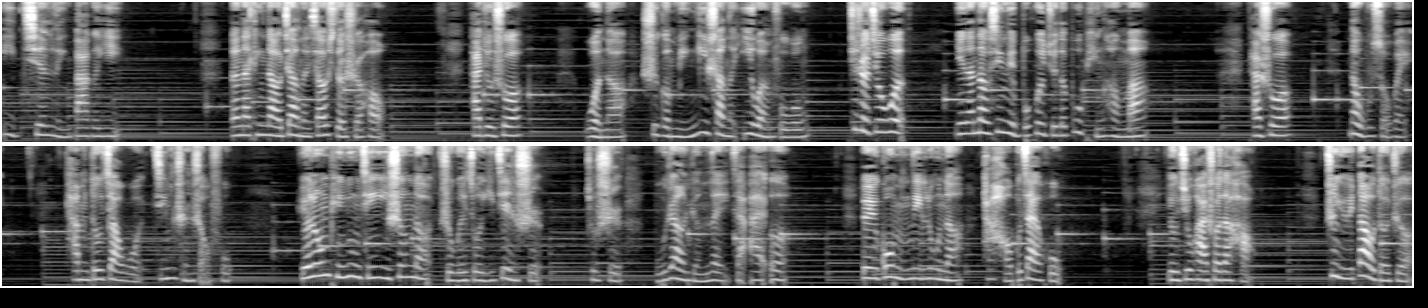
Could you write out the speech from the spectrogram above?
一千零八个亿。当他听到这样的消息的时候，他就说。我呢是个名义上的亿万富翁，记者就问：“你难道心里不会觉得不平衡吗？”他说：“那无所谓，他们都叫我精神首富。”袁隆平用尽一生呢，只为做一件事，就是不让人类再挨饿。对于功名利禄呢，他毫不在乎。有句话说得好：“至于道德者，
